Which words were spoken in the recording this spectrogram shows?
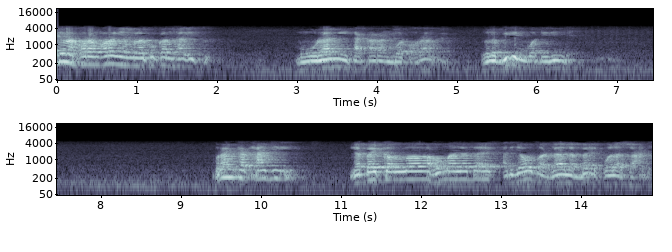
itulah orang-orang yang melakukan hal itu. Mengurangi takaran buat orang ngelebihin buat dirinya. Berangkat haji, labbaik Allahumma labbaik. Ada jawaban, la labbaik wala sa'ada.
